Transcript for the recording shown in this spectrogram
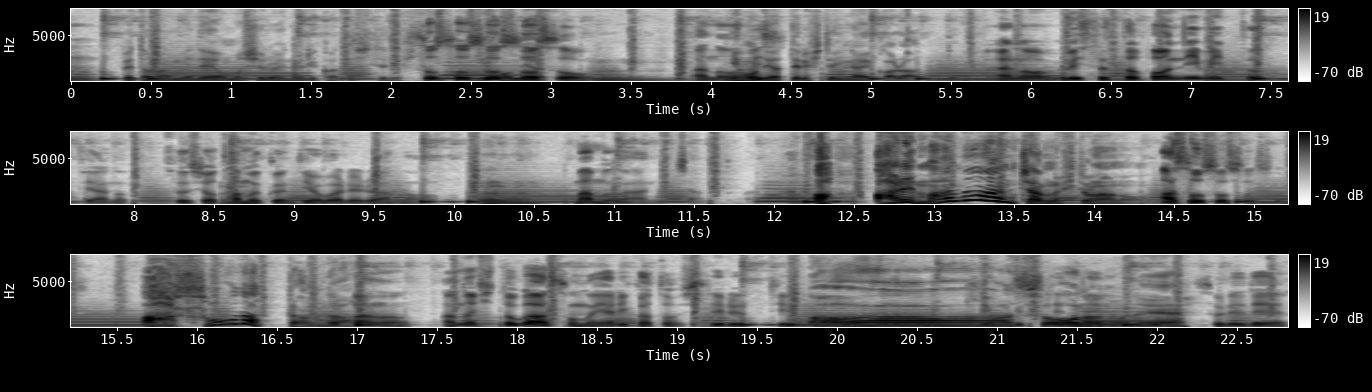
うん。ベトナムで面白い塗り方してる人そうそうそうそうそう。日本でやうん。あの日本でやってる人いないからって。あのウィストポンニミットってあの通称タム君って呼ばれるあの、うんうん。マムアンちゃんあれマムアンちゃんの人なの？あそうそうそうそう。あそうだったんあだのあの人がそのやり方をしてるっていうのを記ああそうなのね。それで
